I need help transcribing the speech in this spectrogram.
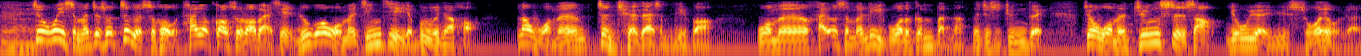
嗯，就为什么？就说这个时候，他要告诉老百姓，如果我们经济也不如人家好，那我们正确在什么地方？我们还有什么立国的根本呢？那就是军队。就我们军事上优越于所有人，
